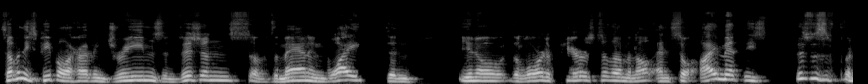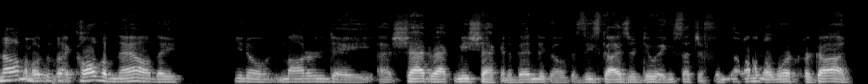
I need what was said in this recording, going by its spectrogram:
some of these people are having dreams and visions of the man in white, and you know, the Lord appears to them and all. And so I met these. This was phenomenal. I call them now. They you know, modern day uh, Shadrach, Meshach, and Abednego, because these guys are doing such a phenomenal work for God.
